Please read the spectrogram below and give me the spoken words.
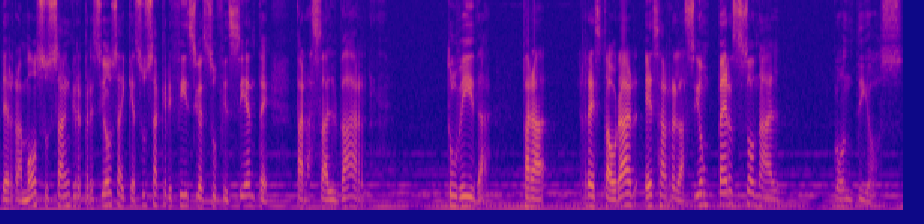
derramó su sangre preciosa y que su sacrificio es suficiente para salvar tu vida, para restaurar esa relación personal con Dios.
